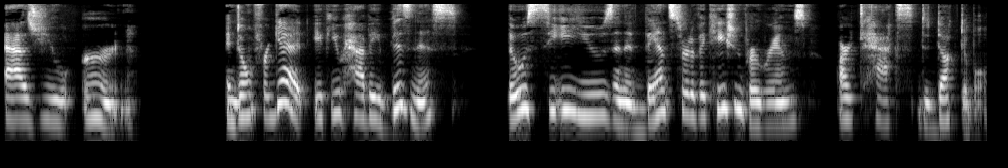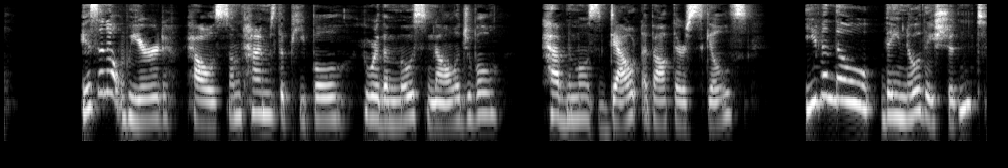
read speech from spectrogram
as you earn. And don't forget, if you have a business, those CEUs and advanced certification programs are tax deductible. Isn't it weird how sometimes the people who are the most knowledgeable have the most doubt about their skills, even though they know they shouldn't,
